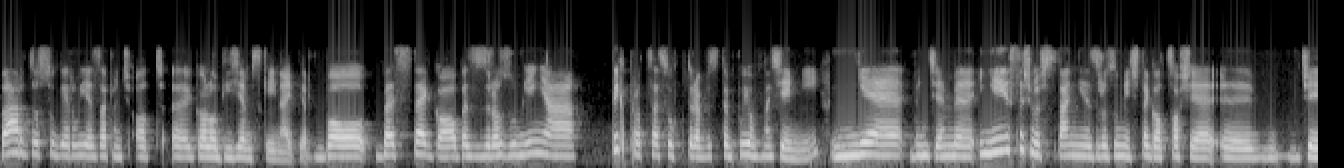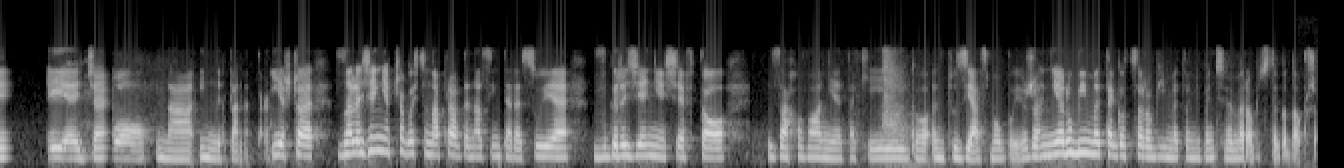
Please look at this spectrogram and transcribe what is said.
bardzo sugeruję zacząć od e, geologii ziemskiej najpierw, bo bez tego, bez zrozumienia tych procesów, które występują na Ziemi, nie będziemy i nie jesteśmy w stanie zrozumieć tego, co się dzieje działo na innych planetach. I jeszcze znalezienie czegoś, co naprawdę nas interesuje, wgryzienie się w to, zachowanie takiego entuzjazmu, bo jeżeli nie lubimy tego, co robimy, to nie będziemy robić tego dobrze.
